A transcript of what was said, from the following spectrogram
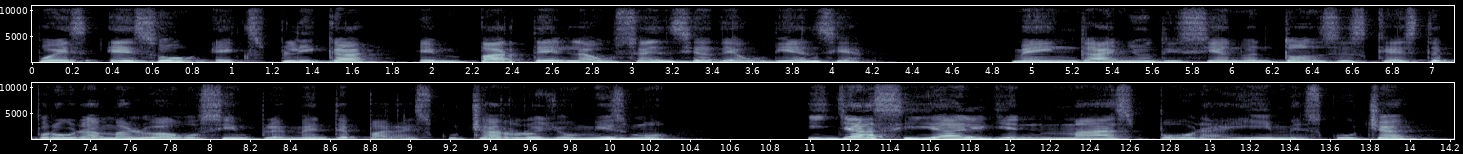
pues eso explica en parte la ausencia de audiencia. Me engaño diciendo entonces que este programa lo hago simplemente para escucharlo yo mismo, y ya si alguien más por ahí me escucha,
